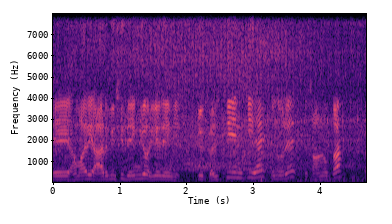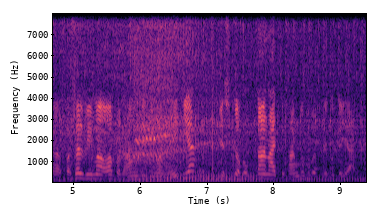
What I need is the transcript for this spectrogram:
ए, हमारी आरबीसी देंगी और ये देंगी। क्योंकि गलती इनकी है इन्होंने किसानों का फ़सल बीमा और प्रधानमंत्री बीमा नहीं किया जिसका भुगतान आज किसान को भुगतने को तैयार है।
